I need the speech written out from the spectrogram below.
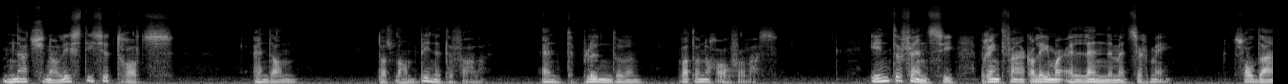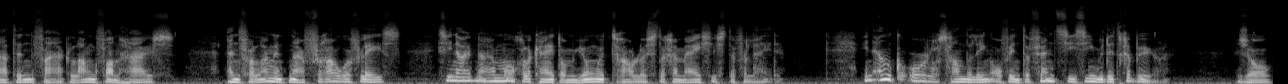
nationalistische trots, en dan dat land binnen te vallen en te plunderen wat er nog over was. Interventie brengt vaak alleen maar ellende met zich mee. Soldaten, vaak lang van huis en verlangend naar vrouwenvlees, zien uit naar een mogelijkheid om jonge trouwlustige meisjes te verleiden. In elke oorlogshandeling of interventie zien we dit gebeuren. Zo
